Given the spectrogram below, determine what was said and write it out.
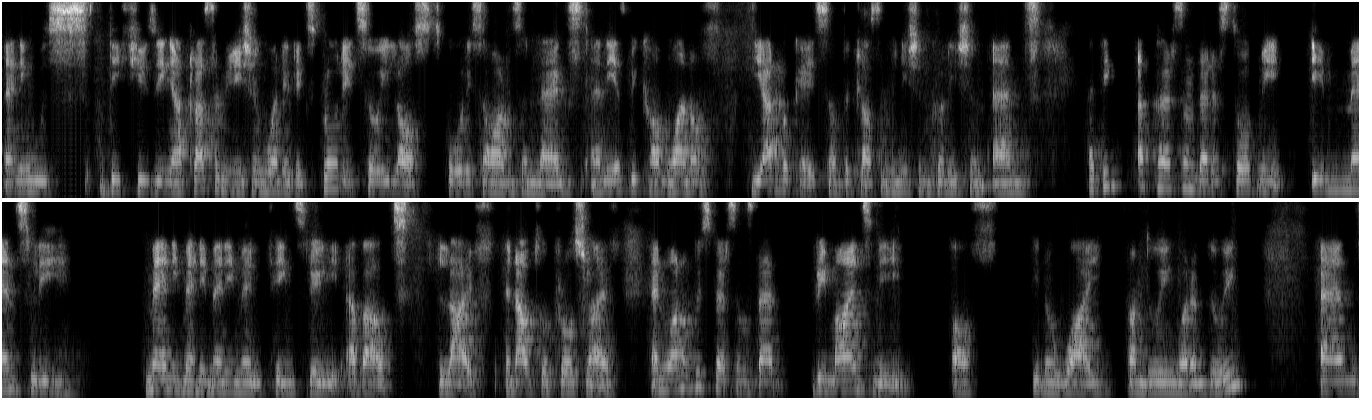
and he was defusing a cluster munition when it exploded. So he lost all his arms and legs, and he has become one of the advocates of the cluster munition coalition. And I think a person that has taught me immensely many, many, many, many things really about life and how to approach life. And one of these persons that reminds me of you know, why I'm doing what I'm doing. And,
